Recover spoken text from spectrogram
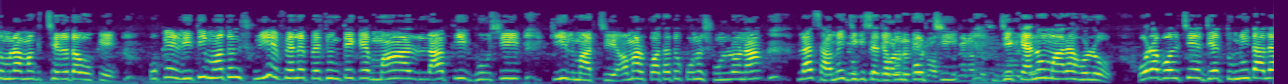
তোমরা আমাকে ছেড়ে দাও ওকে। ওকে রীতিমতন শুয়ে ফেলে পেছন থেকে মার লাথি ঘুষি কিল মারছে। আমার কথা তো কোনো শুনলো না। প্লাস আমি জিজ্ঞাসা যখন করছি যে কেন মারা হলো? ওরা বলছে যে তুমি তাহলে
